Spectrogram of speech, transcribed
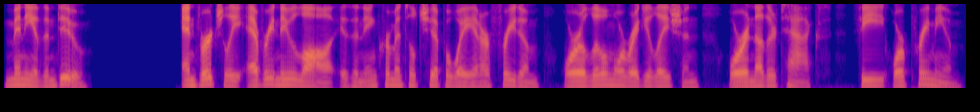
many of them do. And virtually every new law is an incremental chip away at our freedom, or a little more regulation, or another tax, fee, or premium.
